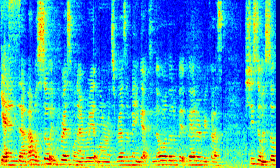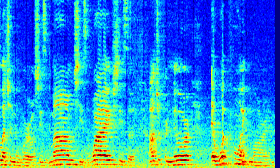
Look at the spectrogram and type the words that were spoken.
Yes. And um, I was so impressed when I read Lauren's resume and got to know her a little bit better because she's doing so much in the world. She's a mom, she's a wife, she's an entrepreneur. At what point, Lauren,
